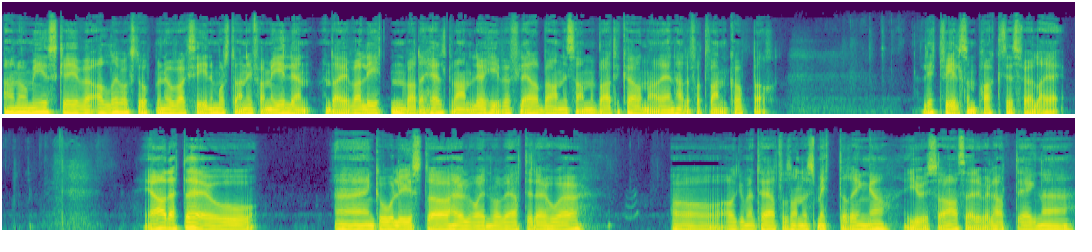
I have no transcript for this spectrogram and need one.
Anomi skriver aldri vokst opp med noe vaksinemotstand i familien, men da jeg var liten, var det helt vanlig å hive flere barn i samme badekar når en hadde fått vannkopper. Litt tvilsom praksis, føler jeg. Ja, dette er jo eh, en Gro Lystad har vel vært involvert i det, hun òg og argumentert for sånne smitteringer. I USA så har de vel hatt egne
